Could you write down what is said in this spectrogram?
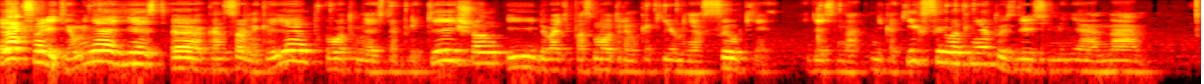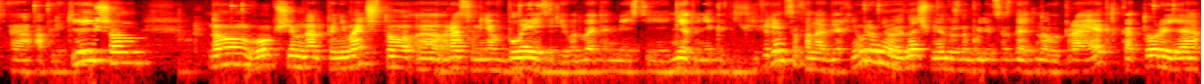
Итак, смотрите, у меня есть э, консольный клиент, вот у меня есть application, и давайте посмотрим, какие у меня ссылки. Здесь на никаких ссылок нету, здесь у меня на э, application, ну, в общем, надо понимать, что э, раз у меня в Blazor, вот в этом месте, нету никаких референсов, она верхнеуровневая, значит, мне нужно будет создать новый проект, который я,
